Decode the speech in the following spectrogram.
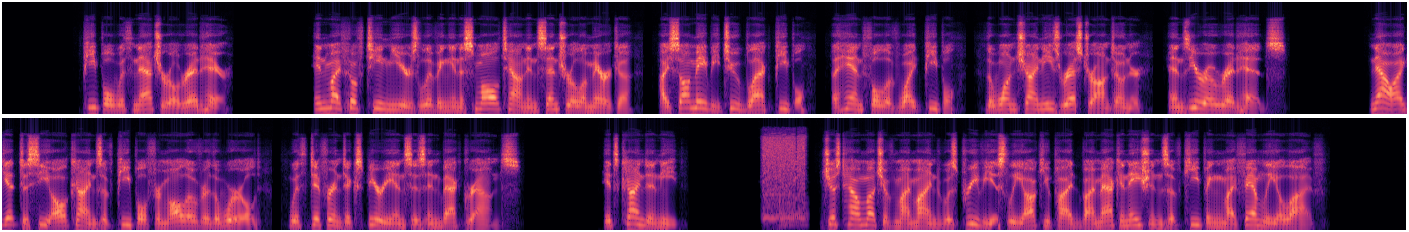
People with natural red hair. In my 15 years living in a small town in Central America, I saw maybe two black people, a handful of white people, the one Chinese restaurant owner, and zero redheads. Now I get to see all kinds of people from all over the world, with different experiences and backgrounds. It's kinda neat. Just how much of my mind was previously occupied by machinations of keeping my family alive.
